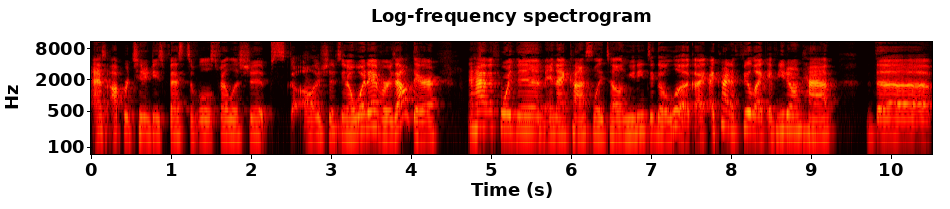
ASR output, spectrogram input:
as opportunities, festivals, fellowships, scholarships, you know, whatever is out there, I have it for them and I constantly tell them you need to go look. I, I kind of feel like if you don't have the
